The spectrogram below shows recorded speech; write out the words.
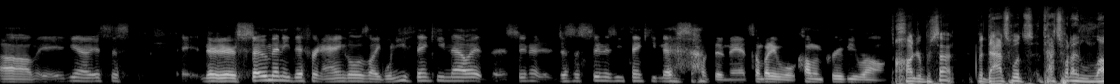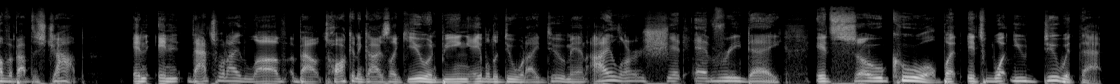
um, it, you know, it's just there, there's so many different angles. Like when you think you know it, as soon as, just as soon as you think you know something, man, somebody will come and prove you wrong. Hundred percent. But that's what's that's what I love about this job and and that's what I love about talking to guys like you and being able to do what I do, man. I learn shit every day. It's so cool, but it's what you do with that.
